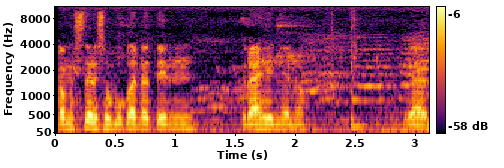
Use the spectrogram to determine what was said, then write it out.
Kamister, subukan natin tirahin yan, no? Yan.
